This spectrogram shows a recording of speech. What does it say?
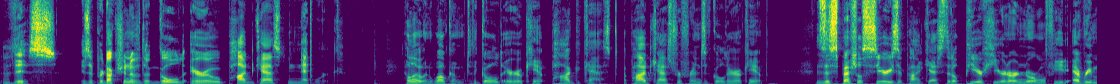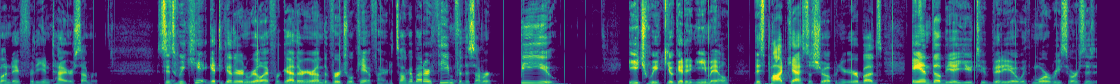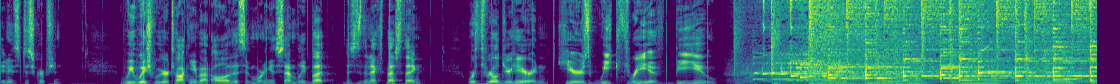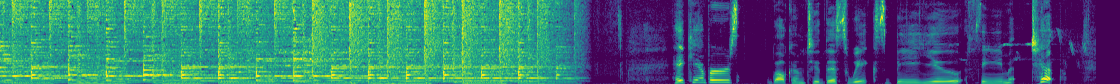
This is a production of the Gold Arrow Podcast Network. Hello and welcome to the Gold Arrow Camp Podcast, a podcast for friends of Gold Arrow Camp. This is a special series of podcasts that'll appear here in our normal feed every Monday for the entire summer. Since we can't get together in real life, we're gathering around the virtual campfire to talk about our theme for the summer, Be You. Each week, you'll get an email. This podcast will show up in your earbuds, and there'll be a YouTube video with more resources in its description. We wish we were talking about all of this at Morning Assembly, but this is the next best thing. We're thrilled you're here, and here's week three of Be You. Hey campers, welcome to this week's Be You theme tip.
